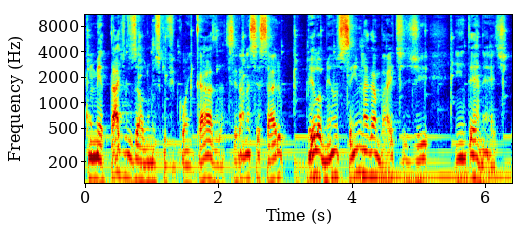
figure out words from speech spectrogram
com metade dos alunos que ficou em casa, será necessário pelo menos 100 megabytes de internet.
